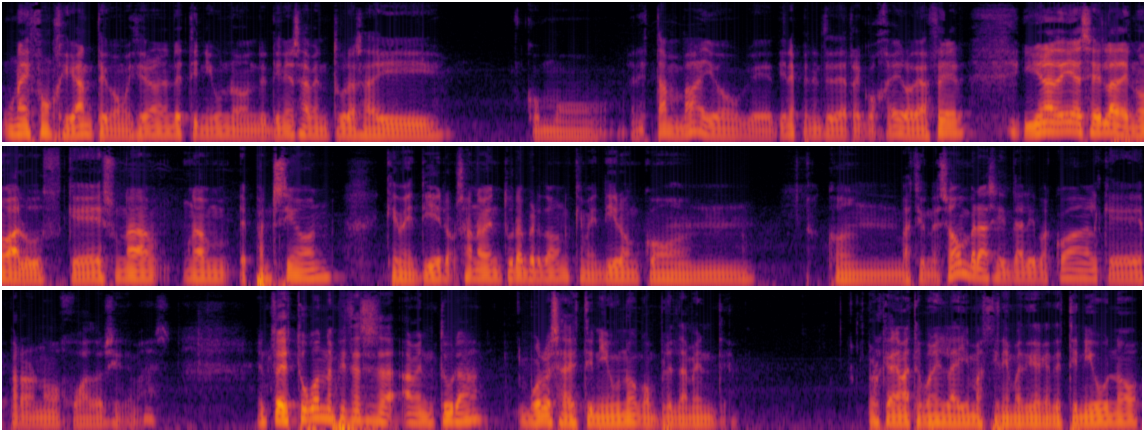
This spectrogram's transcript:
un iPhone gigante, como hicieron en Destiny 1, donde tienes aventuras ahí como en stand-by o que tienes pendiente de recoger o de hacer. Y una de ellas es la de Nueva Luz, que es una, una expansión que metieron, o sea, una aventura, perdón, que metieron con, con Bastión de Sombras y tal y pascual, que es para los nuevos jugadores y demás. Entonces tú cuando empiezas esa aventura, vuelves a Destiny 1 completamente. Porque además te ponen la misma cinemática que Destiny 1,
